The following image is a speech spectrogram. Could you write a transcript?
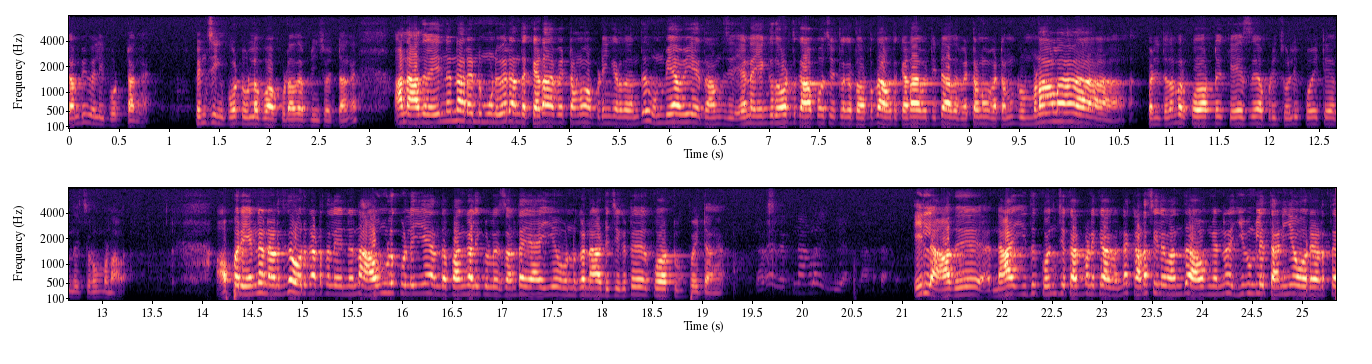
கம்பி வேலி போட்டாங்க பென்சிங் போட்டு உள்ளே போகக்கூடாது அப்படின்னு சொல்லிட்டாங்க. ஆனால் அதில் என்னென்னா ரெண்டு மூணு பேர் அந்த கெடா வெட்டணும் அப்படிங்கிறது வந்து உண்மையாகவே நடந்துச்சு ஏன்னா எங்கள் தோட்டத்துக்கு ஆப்போசிட்டில் இருக்கிற தோட்டத்தை அவர் கெடா வெட்டிட்டு அதை வெட்டணும் வெட்டணும் ரொம்ப நாளாக பண்ணிட்டு இருந்தால் கோர்ட்டு கேஸு அப்படின்னு சொல்லி போயிட்டே இருந்துச்சு ரொம்ப நாளாக அப்புறம் என்ன நடந்தது ஒரு கட்டத்தில் என்னென்னா அவங்களுக்குள்ளேயே அந்த பங்காளிக்குள்ளே சண்டையாகி ஒன்றுக்கு அடிச்சுக்கிட்டு கோர்ட்டுக்கு போயிட்டாங்க. இல்ல அது நான் இது கொஞ்சம் கற்பனைக்காக என்ன கடைசியில வந்து அவங்க என்ன இவங்களே தனியா ஒரு இடத்த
